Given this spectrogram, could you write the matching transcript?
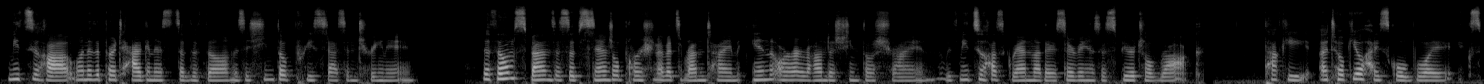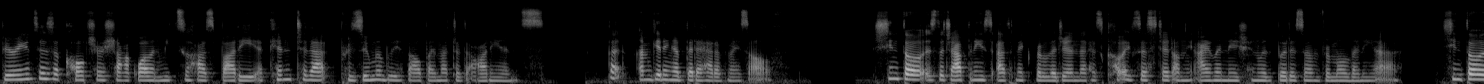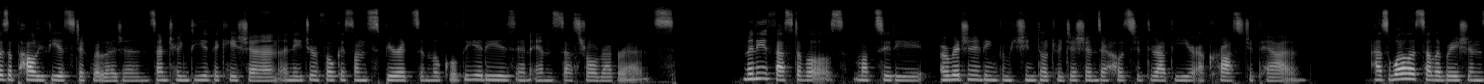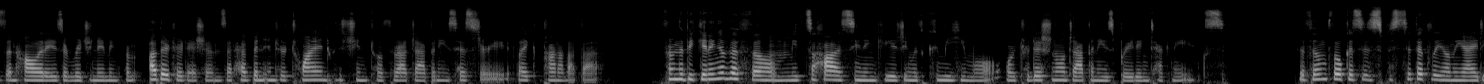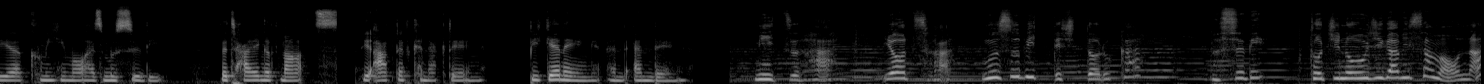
Mitsuha, one of the protagonists of the film, is a Shinto priestess in training. The film spends a substantial portion of its runtime in or around a Shinto shrine, with Mitsuha's grandmother serving as a spiritual rock. Taki, a Tokyo high school boy, experiences a culture shock while in Mitsuha's body akin to that presumably felt by much of the audience. But I'm getting a bit ahead of myself. Shinto is the Japanese ethnic religion that has coexisted on the island nation with Buddhism for millennia. Shinto is a polytheistic religion centering deification, a nature focused on spirits and local deities, and ancestral reverence. Many festivals, matsuri, originating from Shinto traditions are hosted throughout the year across Japan, as well as celebrations and holidays originating from other traditions that have been intertwined with Shinto throughout Japanese history, like Tanabata. From the beginning of the film, Mitsuha is seen engaging with kumihimo, or traditional Japanese braiding techniques. The film focuses specifically on the idea of kumihimo as musubi, the tying of knots, the act of connecting, beginning and ending. Mitsuha, Yotsuha, musubi te shitoru ka? Musubi, tochi no Ujigami-sama ona?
